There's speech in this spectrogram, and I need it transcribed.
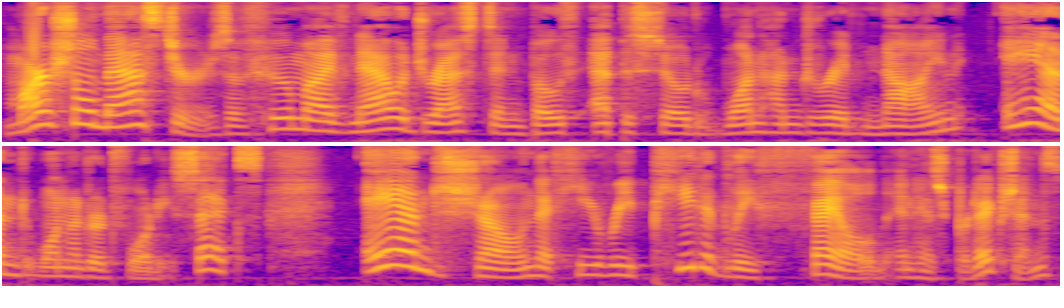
Marshall Masters, of whom I've now addressed in both episode 109 and 146, and shown that he repeatedly failed in his predictions,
